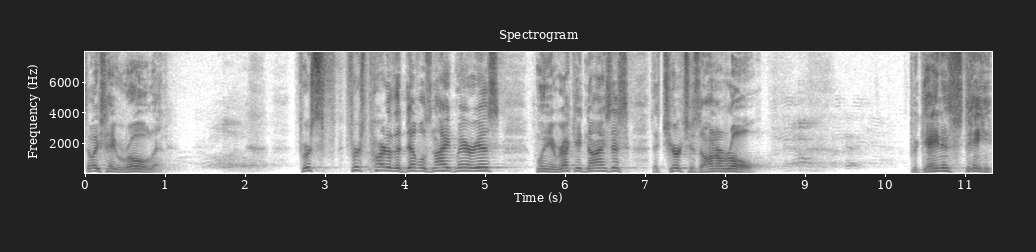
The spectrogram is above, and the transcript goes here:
Somebody say rolling. First, first part of the devil's nightmare is when he recognizes the church is on a roll, gaining steam.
